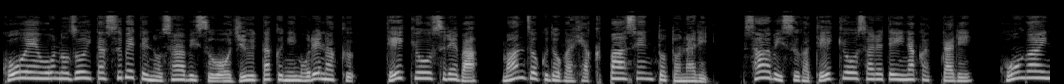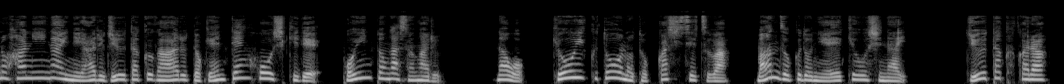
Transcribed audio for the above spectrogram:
公園を除いたすべてのサービスを住宅に漏れなく提供すれば満足度が100%となり、サービスが提供されていなかったり、郊外の範囲内にある住宅があると減点方式でポイントが下がる。なお、教育等の特化施設は満足度に影響しない。住宅から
